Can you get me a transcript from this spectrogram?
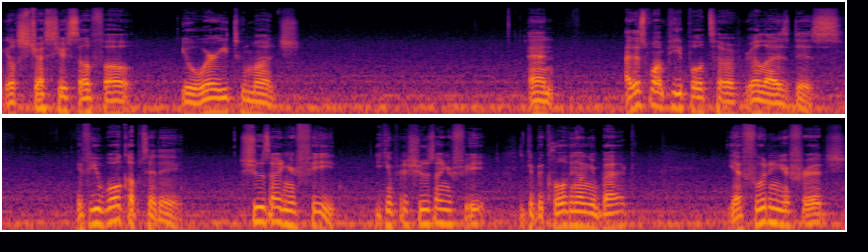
You'll stress yourself out, you'll worry too much. And I just want people to realize this. If you woke up today, shoes on your feet, you can put shoes on your feet, you can put clothing on your back, you have food in your fridge,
